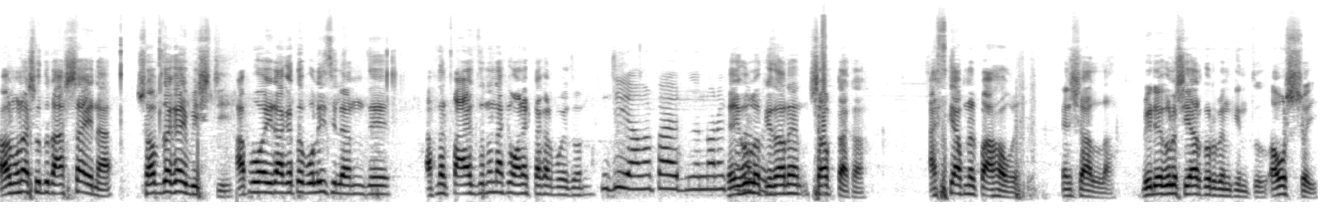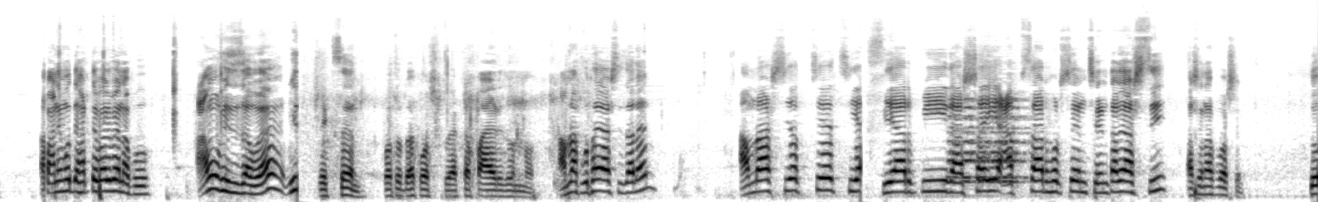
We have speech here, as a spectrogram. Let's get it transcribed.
আমার মনে হয় শুধু রাজশাহী না সব জায়গায় বৃষ্টি। আপু এর আগে তো বলেইছিলেন যে আপনার পায়ের জন্য নাকি অনেক টাকার প্রয়োজন? জি আমার পায়ের জন্য অনেক টাকা এইগুলো কি জানেন? সব টাকা। আজকে আপনার পা হবে ইনশাআল্লাহ। ভিডিওগুলো শেয়ার করবেন কিন্তু অবশ্যই। পানির মধ্যে হাঁটতে পারবেন আপু? আমিও ভিজে যাব হ্যাঁ? দেখছেন কতটা কষ্ট একটা পায়ের জন্য। আমরা কোথায় আসছি জানেন? আমরা আসছি হচ্ছে সিআরপি রাজশাহী আফসার হোসেন সেন্টারে আসছি। আসেন আপু আসেন। তো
